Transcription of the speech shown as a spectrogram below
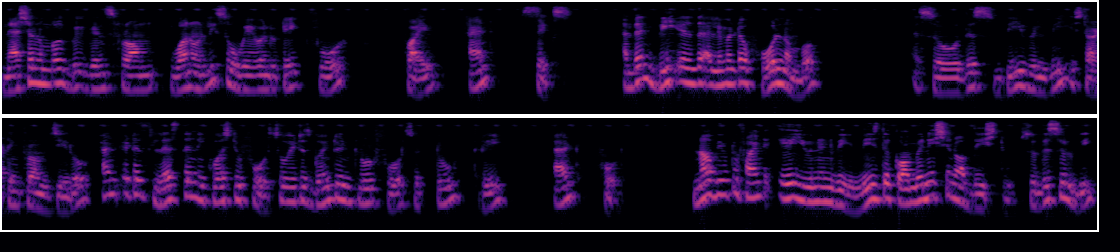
natural number begins from 1 only. So we are going to take 4, 5 and 6. And then b is the element of whole number so this b will be starting from 0 and it is less than equals to 4 so it is going to include 4 so 2 3 and 4 now we have to find a union b means the combination of these two. So this will be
